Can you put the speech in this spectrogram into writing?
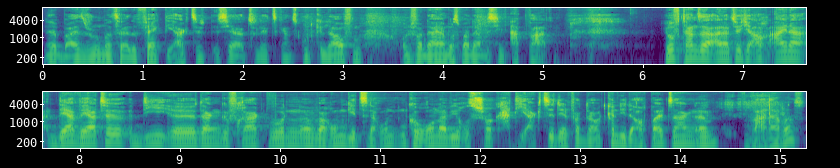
Ne, bei The Rumor Sell the Fact, die Aktie ist ja zuletzt ganz gut gelaufen und von daher muss man da ein bisschen abwarten. Lufthansa natürlich auch einer der Werte, die äh, dann gefragt wurden, äh, warum geht's nach unten? Coronavirus-Schock, hat die Aktie den verdaut? Können die da auch bald sagen, äh, war da was?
